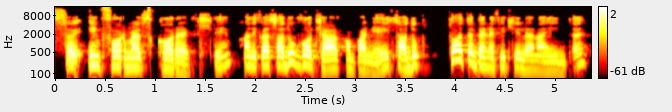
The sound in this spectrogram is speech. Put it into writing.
să informez corect, știi? Adică să aduc vocea companiei, să aduc toate beneficiile înainte,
